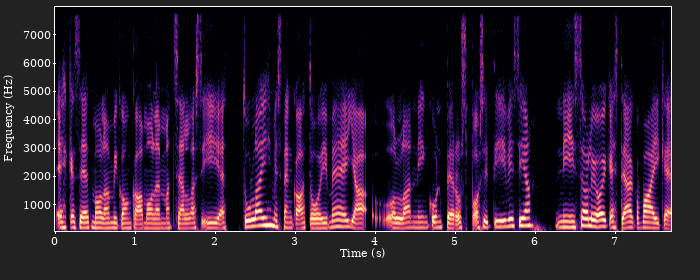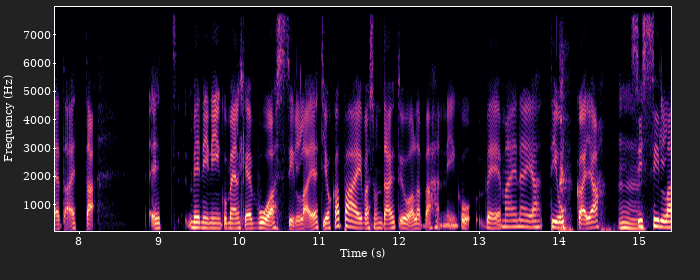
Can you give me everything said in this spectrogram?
ehkä se, että me ollaan Mikon kanssa molemmat sellaisia, että tulla ihmisten kanssa toimeen ja ollaan niin kuin peruspositiivisia, niin se oli oikeasti aika vaikeaa, että et meni niin kuin melkein vuosi sillä että joka päivä sun täytyy olla vähän niin kuin veemäinen ja tiukka. Ja mm. siis sillä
